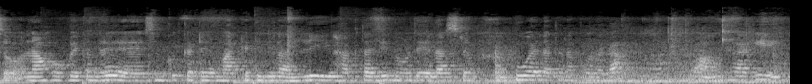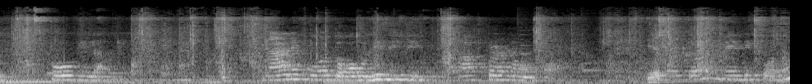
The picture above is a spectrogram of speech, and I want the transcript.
ಸೊ ನಾ ಹೋಗ್ಬೇಕಂದ್ರೆ ಸುಂಕುದಕಟ್ಟೆ ಮಾರ್ಕೆಟ್ ಇದೆಯಲ್ಲ, ಅಲ್ಲಿ ಹಾಕ್ತಾ ಇದ್ದಿದ್ದು ನೋಡಿದೆ ಎಲ್ಲ ಅಷ್ಟು ಹೂವು ಎಲ್ಲ ತರಕ್ಕೆ ಹೋದಾಗ ಹಂಗಾಗಿ ಹೋಗಿಲ್ಲ. ನಾನೇ ಫೋನ್ ತೊಗೊಂಡಿದ್ದೀನಿ ಹಾಕ್ಕೊಳ್ಳೋಣ ಅಂತ. ಎಲ್ಲಾಯ್ತು ಮೆಹಂದಿ ಫೋನು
